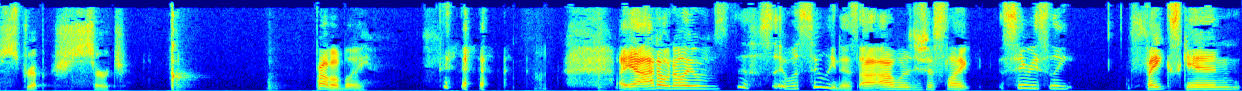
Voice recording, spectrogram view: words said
Strip search. Probably. yeah, I don't know. It was it was silliness. I, I was just like, seriously, fake skin,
